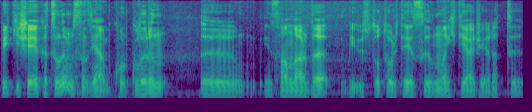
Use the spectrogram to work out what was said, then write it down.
Peki şeye katılır mısınız? Yani bu korkuların e, insanlarda bir üst otoriteye sığınma ihtiyacı yarattığı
